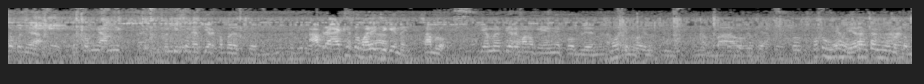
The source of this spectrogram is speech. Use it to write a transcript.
તો બધા તમને આમની કન્ડિશન અત્યારે ખબર જ છે. આપણે આખે તો ભાળી છે કે નહીં? સાંભળો. કે અમે અત્યારે માનો કે એને પ્રોબ્લેમ બા હોય તો ખોટું હું હેરાન કરવું મતલબ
